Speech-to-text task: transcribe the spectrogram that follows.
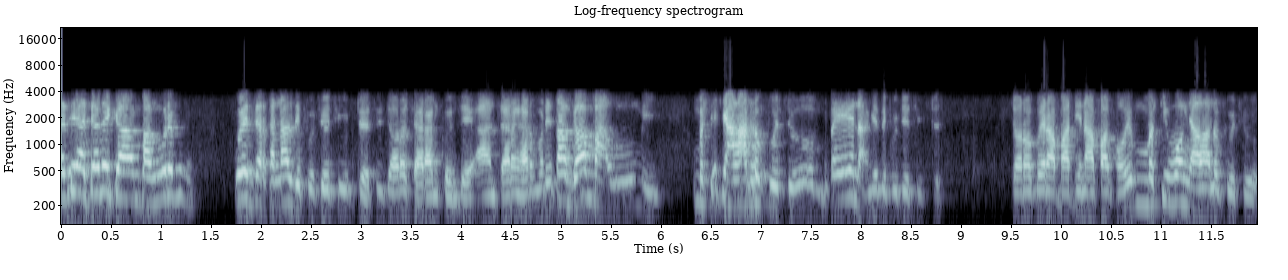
Jadi aja nih gampang urip kowe terkenal di bojo judes, cara jarang goncekan, jarang harmoni, tau gak maklumi. Mesti nyalano bojo, penak gitu bojo judes. Cara kowe rapati napa kowe mesti wong nyalano bojo.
